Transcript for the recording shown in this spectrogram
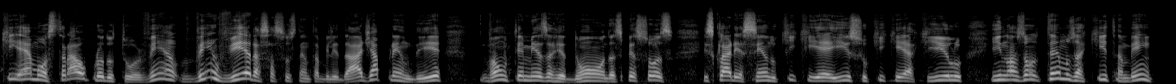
que é mostrar ao produtor, venha, venha ver essa sustentabilidade, aprender, vão ter mesa redonda, as pessoas esclarecendo o que, que é isso, o que, que é aquilo, e nós temos aqui também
